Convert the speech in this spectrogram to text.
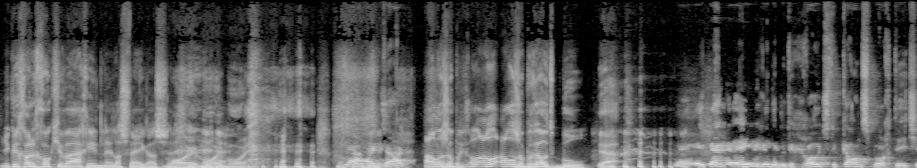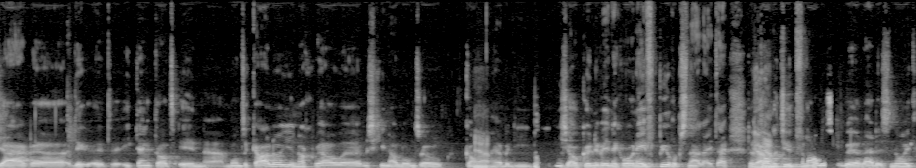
je kunt gewoon een gokje wagen in Las Vegas. Mooi, mooi, mooi. ja, exact. Alles op, alles op rood boel. Ja. Nee, ik denk de enige, de, de grootste kans wordt dit jaar. Uh, de, het, ik denk dat in uh, Monte Carlo je nog wel uh, misschien Alonso kan ja. hebben. Die, die zou kunnen winnen, gewoon even puur op snelheid. Hè. Er Ja. kan natuurlijk van alles gebeuren. Hè. Dus nooit.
